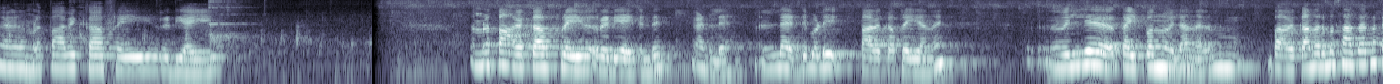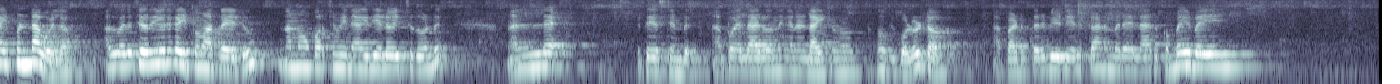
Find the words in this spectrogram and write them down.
അങ്ങനെ നമ്മളെ പാവയ്ക്ക ഫ്രൈ റെഡിയായി. നമ്മളെ പാവയ്ക്ക ഫ്രൈ റെഡി ആയിട്ടുണ്ട് കണ്ടില്ലേ? നല്ല അടിപൊളി പാവയ്ക്ക ഫ്രൈ ആണ് വലിയ കയ്പൊന്നുമില്ല. എന്നാലും പാവയ്ക്ക എന്ന് പറയുമ്പോൾ സാധാരണ കയ്പ് ഉണ്ടാവുമല്ലോ അതുപോലെ ചെറിയൊരു കയ്പ് മാത്രമേ ഉള്ളൂ. നമ്മൾ കുറച്ച് വിനാഗിരിയെല്ലാം ഒഴിച്ചതുകൊണ്ട് നല്ല ടേസ്റ്റ് ഉണ്ട്. അപ്പോൾ എല്ലാവരും ഒന്ന് ഇങ്ങനെ ഉണ്ടാക്കി നോക്കിക്കോളൂ കേട്ടോ. അപ്പോൾ അടുത്തൊരു വീഡിയോയിൽ കാണുമ്പോൾ എല്ലാവർക്കും. Bye bye.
